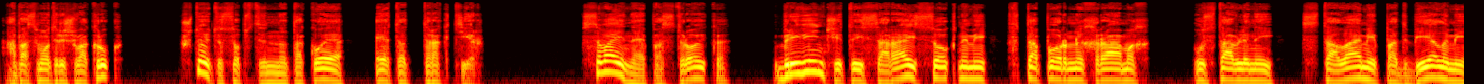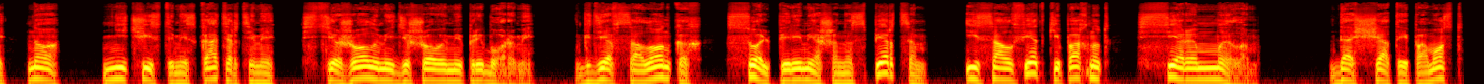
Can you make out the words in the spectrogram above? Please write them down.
А посмотришь вокруг, что это, собственно, такое этот трактир? Свайная постройка, бревенчатый сарай с окнами в топорных рамах, уставленный столами под белыми, но нечистыми скатертями с тяжелыми дешевыми приборами, где в солонках соль перемешана с перцем и салфетки пахнут серым мылом. Дощатый помост,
